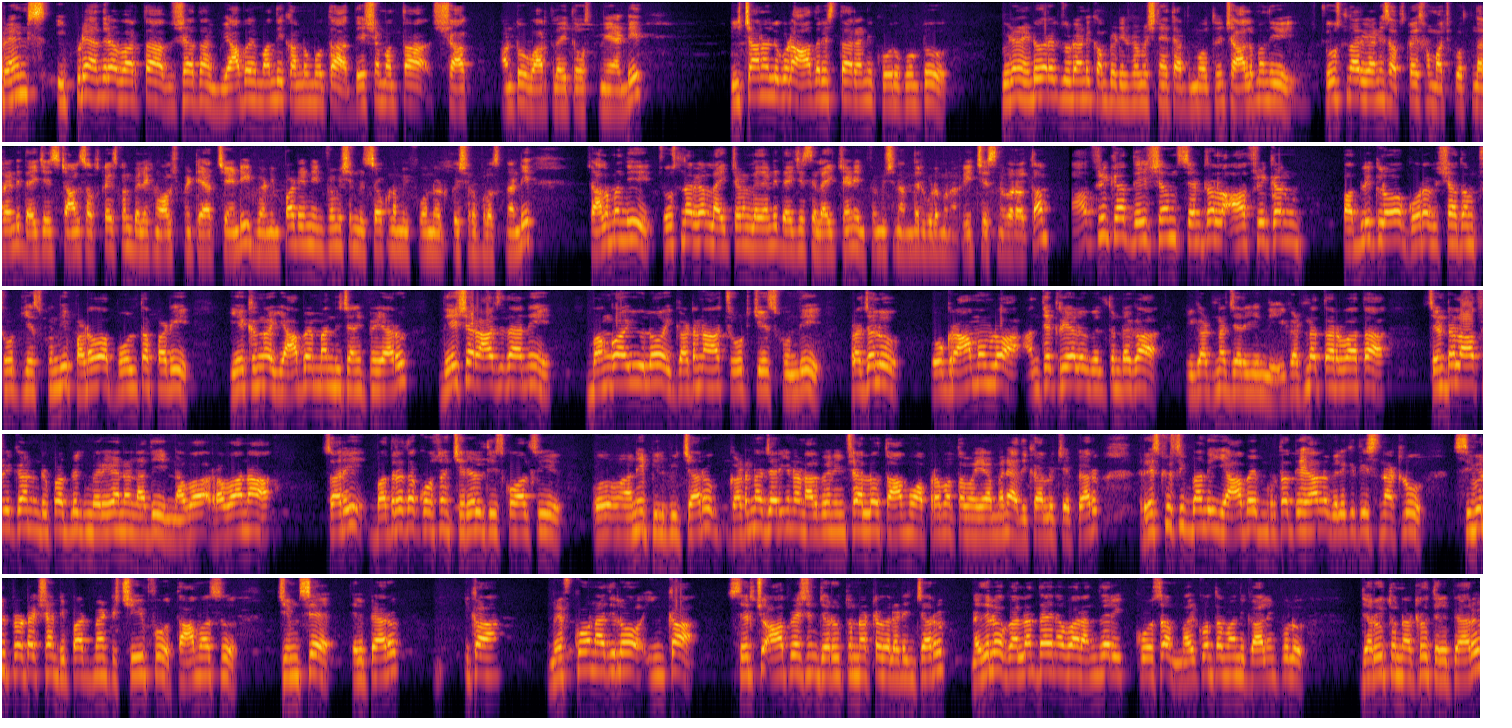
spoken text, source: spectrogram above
Friends ఇప్పుడే అందిన వార్త విషాదం. యాభై మంది కన్నుమూత దేశమంతా షాక్ అంటూ వార్తలు అయితే వస్తున్నాయండి. ఈ ఛానల్ కూడా ఆదరిస్తారని కోరుకుంటూ వీడియోని ఎండు వరకు చూడండి. కంప్లీట్ ఇన్ఫర్మేషన్ అయితే అర్థమవుతుంది. చాలా మంది చూస్తున్నారు కానీ సబ్స్క్రైబ్ మర్చిపోతున్నారండి. దయచేసి ఛానల్ సబ్స్క్రైబ్ చేసుకొని బెల్ ఐకాన్ ఆల్స్ ట్యాప్ చేయండి. ఇటువంటి ఇంపార్టెంట్ ఇన్ఫర్మేషన్ మిస్ అవ్వకుండా మీ ఫోన్ నోటిఫికేషన్ వస్తుందండి. చాలా మంది చూస్తున్నారు కానీ లైక్ చేయడం లేదండి. దయచేసి లైక్ చేయండి. ఇన్ఫర్మేషన్ అందరు కూడా మనం రీచ్ చేసిన వారు ఆఫ్రికా దేశం సెంట్రల్ ఆఫ్రికన్ పబ్లిక్లో ఘోర విషాదం చోటు చేసుకుంది. పడవ బోల్తా పడి ఏకంగా యాభై మంది చనిపోయారు. దేశ రాజధాని బంగాయులో ఈ ఘటన చోటు చేసుకుంది. ప్రజలు ఓ గ్రామంలో అంత్యక్రియలు వెళ్తుండగా ఈ ఘటన జరిగింది. ఈ ఘటన తర్వాత సెంట్రల్ ఆఫ్రికన్ రిపబ్లిక్ మెరియానా నది నవ రవాణా సారీ భద్రత కోసం చర్యలు తీసుకోవాల్సి అని పిలిపించారు. ఘటన జరిగిన నలభై నిమిషాల్లో తాము అప్రమత్తమయ్యామని అధికారులు చెప్పారు. రెస్క్యూ సిబ్బంది యాభై మృతదేహాలను వెలికి తీసినట్లు civil protection department chief Thomas జిమ్సే తెలిపారు. ఇక మెఫ్కో నదిలో ఇంకా సెర్చ్ ఆపరేషన్ జరుగుతున్నట్లు వెల్లడించారు. నదిలో గల్లంతైన వారందరి కోసం మరికొంతమంది గాలింపులు జరుగుతున్నట్లు తెలిపారు.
